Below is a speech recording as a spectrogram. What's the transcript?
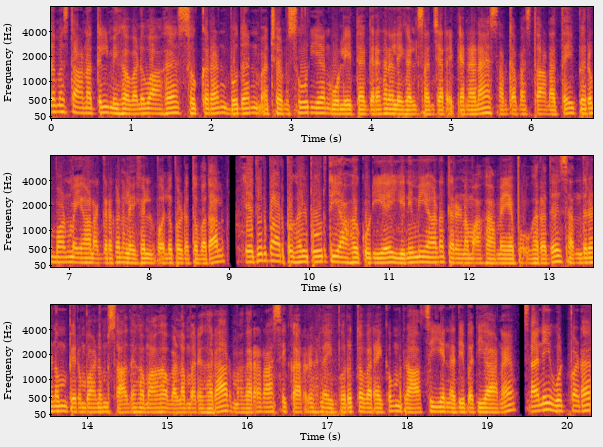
சப்தமஸ்தானத்தில் மிக வலுவாக சுக்கிரன் புதன் மற்றும் சூரியன் உள்ளிட்ட கிரகநிலைகள் சஞ்சரிக்கின்றன. சப்தமஸ்தானத்தை பெரும்பான்மையான கிரகநிலைகள் வலுப்படுத்துவதால் எதிர்பார்ப்புகள் பூர்த்தியாகக்கூடிய இனிமையான தருணமாக அமைய போகிறது. சந்திரனும் பெரும்பாலும் சாதகமாக வலம் வருகிறார். மகர ராசிக்காரர்களை பொறுத்தவரைக்கும் ராசியின் அதிபதியான சனி உட்பட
